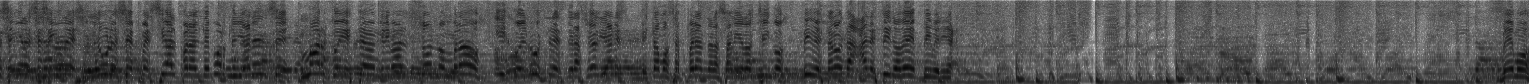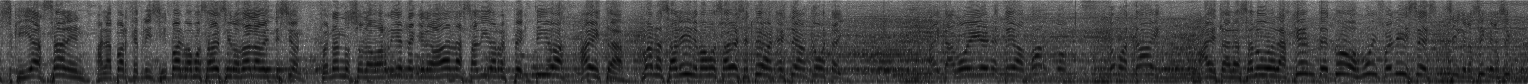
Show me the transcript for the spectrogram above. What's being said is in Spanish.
bien, señoras y señores, lunes especial para el deporte linarense. Marco y Esteban Grimal son nombrados hijos ilustres de la ciudad de Linares. Estamos esperando la salida de los chicos. Vive esta nota al estilo de Vive. Vemos que ya salen a la parte principal. Vamos a ver si nos da la bendición. Fernando Solabarrieta que le va a dar la salida respectiva. Ahí está. Van a salir. Vamos a ver si Esteban. Esteban, ¿cómo está ahí? Ahí está, muy bien Esteban, Marco. ¿Cómo está ahí? Está la saludo de la gente, todos muy felices. Síguelo, síguelo, síguelo.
